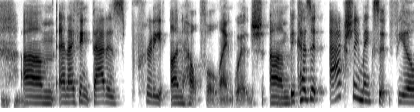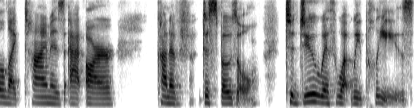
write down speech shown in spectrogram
Mm-hmm. Um, and I think that is pretty unhelpful language um, mm-hmm. because it actually makes it feel like time is at our kind of disposal to do with what we please.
